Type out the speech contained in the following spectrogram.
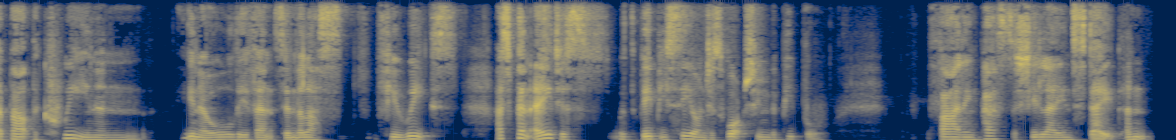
about the Queen and you know all the events in the last few weeks, I spent ages with the BBC on just watching the people filing past as she lay in state, and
